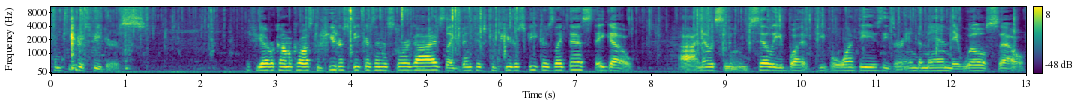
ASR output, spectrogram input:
computer speakers. If you ever come across computer speakers in the store, guys, like vintage computer speakers like this, they go. Uh, I know it seems silly, but people want these. These are in demand. They will sell.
